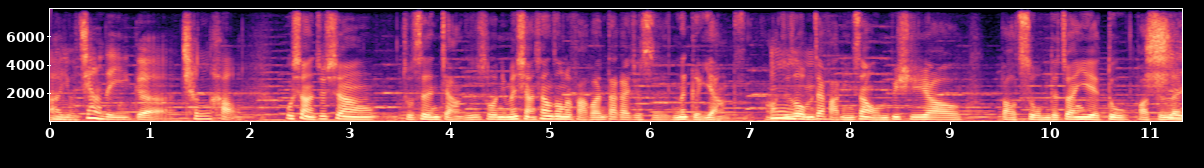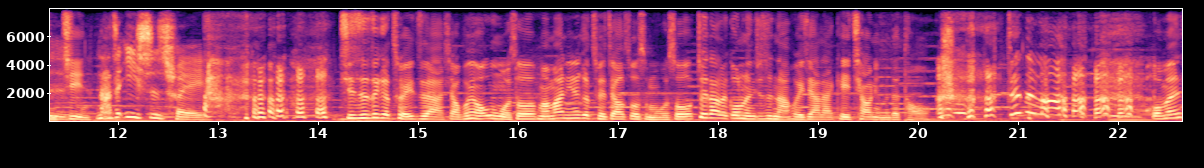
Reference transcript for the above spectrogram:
啊 有这样的一个称号？我想，就像主持人讲，就是说，你们想象中的法官大概就是那个样子啊，就是说我们在法庭上，我们必须要。保持我们的专业度，保持冷静，拿着议事锤。其实这个锤子啊，小朋友问我说：“妈妈，你那个锤子要做什么？”我说：“最大的功能就是拿回家来可以敲你们的头。”真的吗？我们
